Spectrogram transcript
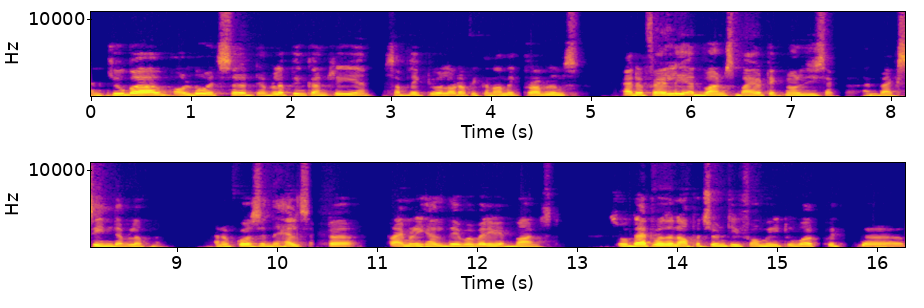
And Cuba, although it's a developing country and subject to a lot of economic problems, had a fairly advanced biotechnology sector and vaccine development. And of course, in the health sector, primary health, they were very advanced. So that was an opportunity for me to work with, uh,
